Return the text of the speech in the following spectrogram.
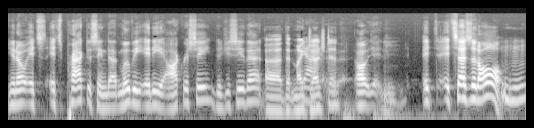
You know, it's it's practicing that movie Idiocracy. Did you see that? Uh, that Mike Yeah. Judge did. Oh, it it says it all. Mm-hmm.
